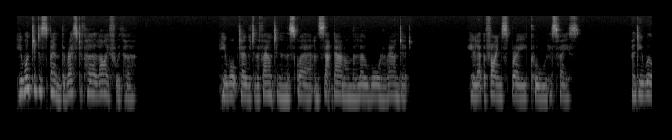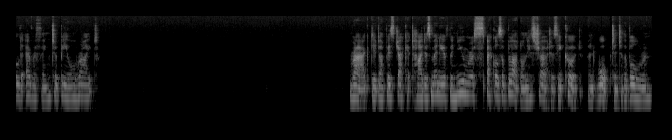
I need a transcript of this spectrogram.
He wanted to spend the rest of her life with her. He walked over to the fountain in the square and sat down on the low wall around it. He let the fine spray cool his face, and he willed everything to be all right. Rag did up his jacket to hide as many of the numerous speckles of blood on his shirt as he could and walked into the ballroom.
